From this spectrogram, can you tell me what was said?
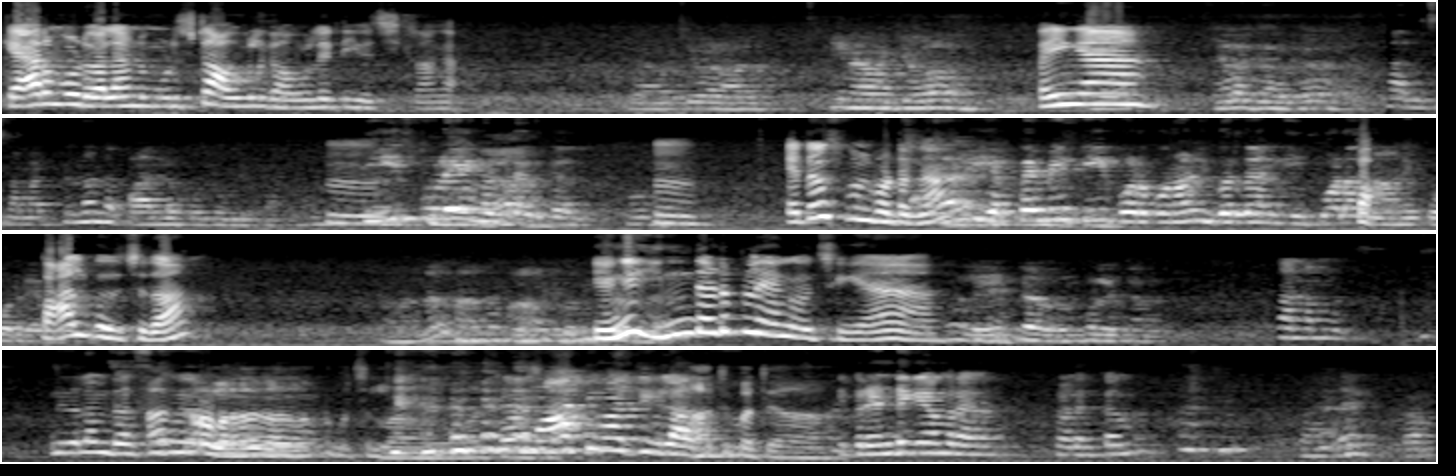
கேரம் போர்டு விளையாண்டு முடிச்சுட்டு அவங்களுக்கு அவங்களே டீ வச்சுக்கிறாங்க. வைங்க. மட்டும்தான் அந்த பால்ல போட்டு குடிப்பேன். டீ ஸ்கூலே எங்கள்கிட்ட இருக்காது. ம். எத்தனை ஸ்பூன் போட்டுங்க? அதனால எப்பயுமே டீ போட போனாலும் இவர் தான் நீ நானே போடுறேன். பால் கொதிச்சுதா? எங்க இந்த அடுப்புல எங்க வச்சீங்க? இதெல்லாம் மாத்தி மாத்தி விழா இப்ப ரெண்டு கேமரா வணக்கம். வணக்கம்.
